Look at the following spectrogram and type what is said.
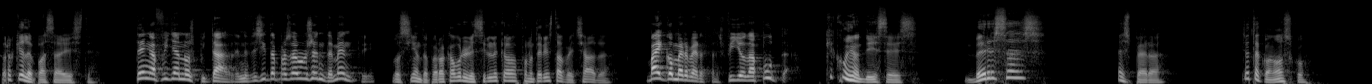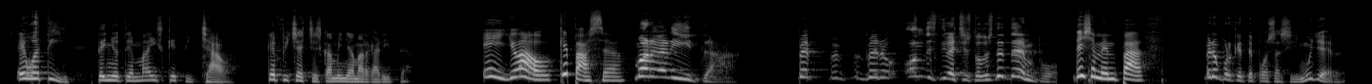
Pero que le pasa a este? Ten a filla no hospital e necesita pasar urgentemente. Lo siento, pero acabo de decirle que a fronteira está fechada. Vai comer berzas, fillo da puta. Que coño dices? Berzas? Espera. Eu te conozco. Eu a ti teñote máis que fichao. Que fixeches ca miña Margarita? Ei, Joao, que pasa? Margarita! Pe, pe, pero onde estiveches todo este tempo? Déxame en paz. Pero por que te pos así, muller?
